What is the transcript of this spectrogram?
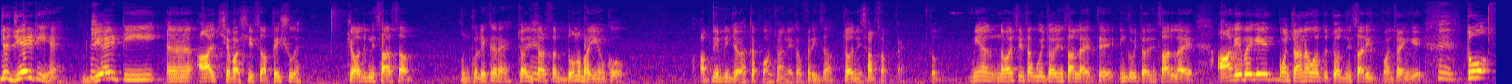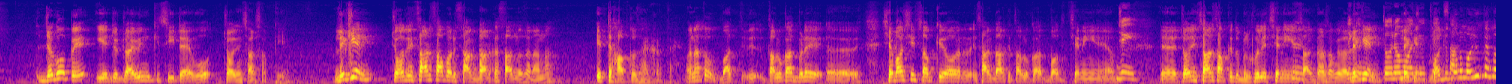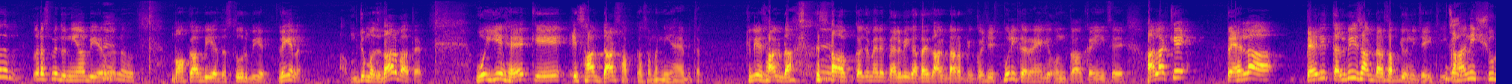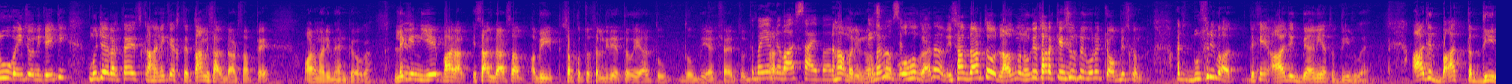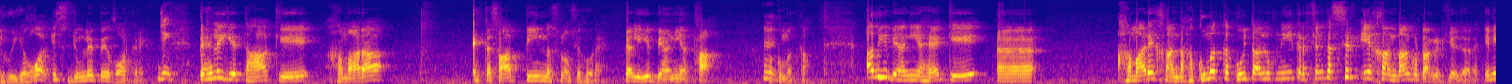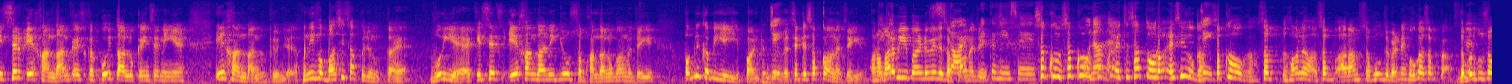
جو جی I T ہے جی I T آج شہباز شریف صاحب پیش ہوئے۔ چودھری نثار صاحب ان کو لے کر آئے۔ چودھری نثار صاحب دونوں بھائیوں کو اپنی اپنی جگہ تک پہنچانے کا فریضہ چودھری نثار صاحب کا ہے۔ تو میاں نواز شریف صاحب کو بھی چودھری نثار لائے تھے ان کو بھی چودھری نثار لائے۔ آگے بھائی کہ پہنچانا ہوا تو چودھری نثار ہی پہنچائیں گے۔ تو جگہوں پہ یہ جو ڈرائیونگ کی سیٹ ہے وہ چودھری نثار صاحب کی ہے۔ لیکن چودھری نثار صاحب اور اسحاق ڈار کا ساتھ نظر آنا اتحاد کو ظاہر کرتا ہے۔ ورنہ تو بات تعلقات بڑے شہباز شریف صاحب کے اور اسحاق ڈار کے تعلقات بہت اچھے نہیں ہیں۔ اب جی۔ چودھری نثار صاحب کے تو بالکل ہی اچھے نہیں ہیں اسحاق ڈار صاحب کے لیکن۔ دونوں موجود ہیں مطلب رسم دنیا بھی ہے موقع بھی ہے دستور بھی ہے۔ لیکن جو مزیدار بات ہے وہ یہ ہے کہ اسحاق ڈار صاحب کا سمجھ نہیں آیا ابھی تک۔ کیونکہ اسحاق ڈار صاحب کا جو میں نے پہلے بھی کہا تھا اسحاق ڈار اپنی کوشش پوری کر رہے ہیں کہ ان کا کہیں سے۔ حالانکہ پہلا پہلی طلبی اسحاق ڈار صاحب کی ہونی چاہیے تھی کہانی شروع وہیں سے ہونی چاہیے تھی۔ مجھے لگتا ہے اس کہانی کا اختتام اسحاق ڈار صاحب پہ اور ہماری بہن پہ ہوگا۔ لیکن یہ بہرحال اسحاق ڈار صاحب ابھی سب کو تسلی دیتے ہوئے یار تو تو بھی اچھا ہے تو مریم نواز صاحبہ ہاں مریم نواز ہو وہ ہوگا نا اسحاق ڈار تو لازمن ہو گیا سارا کیس اس پہ گورے چوبیس کم۔ اچھا دوسری بات دیکھیں آج ایک بیانیہ تبدیل ہوا ہے۔ آج ایک بات تبدیل ہوئی ہے غور اس جملے پہ غور کریں۔ جی۔ پہلے یہ تھا کہ ہمارا احتساب تین نسلوں سے ہو رہا ہے۔ پہلے یہ بیانیہ تھا حکومت کا۔ اب یہ بیانیہ ہے کہ ہمارے خاندان حکومت کا کوئی تعلق نہیں ہے کرپشن کا صرف ایک خاندان کو ٹارگٹ کیا جا رہا ہے۔ یعنی صرف ایک خاندان کا اس کا کوئی تعلق کہیں سے نہیں ہے۔ ایک خاندان کو کیوں جائے؟ حنیف عباسی صاحب کا جو نقطہ ہے وہ یہ ہے کہ صرف ایک خاندانی کیوں؟ سب خاندانوں کا ہونا چاہیے۔ پبلک کا بھی یہی پوائنٹ آف۔ ویو ویسے کہ سب کا ہونا چاہیے اور ہمارا بھی یہ پوائنٹ آف ویو کہ سب کا ہونا چاہیے سب کو سب کو سب کا۔ احتساب تو ایسے ہی ہوگا۔ سب کا ہوگا سب ہال سب آرام سکون سے بیٹھے ہوگا سب کا زبردست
